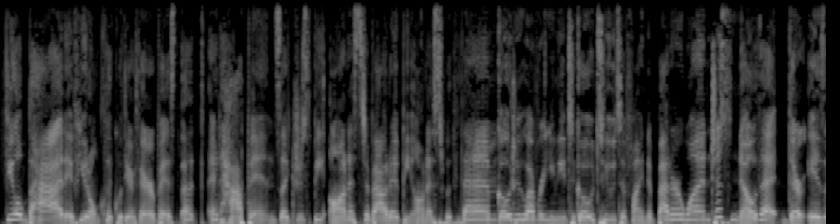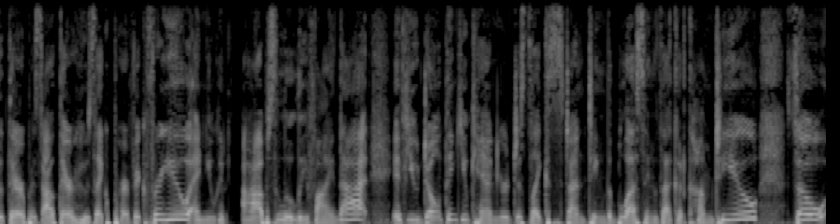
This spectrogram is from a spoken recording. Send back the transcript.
feel bad if you don't click with your therapist. That it happens. Like, just be honest about it. Be honest with them. Go to whoever you need to go to to find a better one. Just know that there is a therapist out there who's like perfect for you, and you can absolutely find that. If you don't think you can, you're just like stunting the blessings that could come to you. So,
